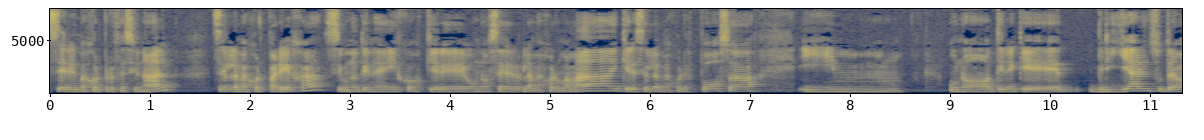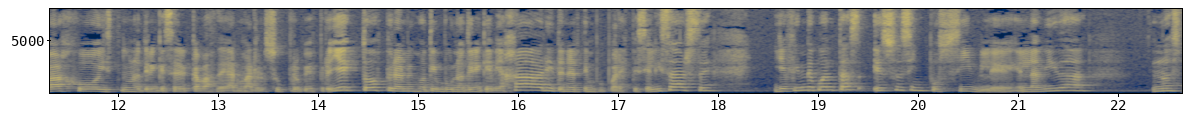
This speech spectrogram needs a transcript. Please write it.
ser el mejor profesional, ser la mejor pareja. Si uno tiene hijos, quiere uno ser la mejor mamá y quiere ser la mejor esposa. Y mm, uno tiene que brillar en su trabajo y uno tiene que ser capaz de armar sus propios proyectos, pero al mismo tiempo uno tiene que viajar y tener tiempo para especializarse. Y a fin de cuentas, eso es imposible. En la vida no es,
